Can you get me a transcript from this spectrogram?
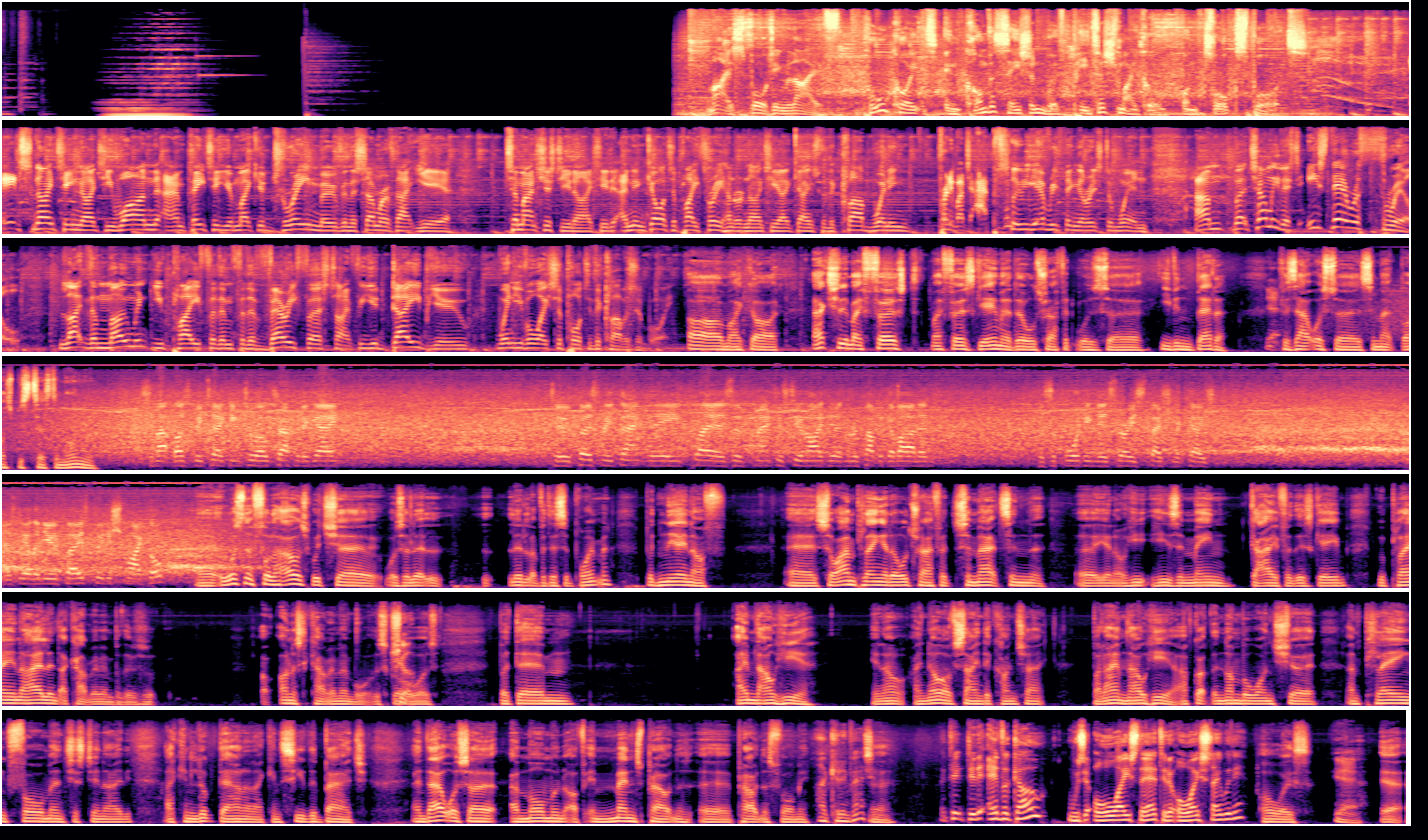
My Sporting Life. Paul Coit in conversation with Peter Schmeichel on Talk Sport. It's 1991, and Peter, you make your dream move in the summer of that year to Manchester United and then go on to play 398 games for the club, winning pretty much absolutely everything there is to win. Um, but tell me this is there a thrill? Like the moment you play for them for the very first time, for your debut, when you've always supported the club as a boy. Oh my God! Actually, my first my first game at Old Trafford was uh, even better Yeah. because that was uh, Sir Matt Busby's testimonial. So Matt Busby taking to Old Trafford again to personally thank the players of Manchester United and the Republic of Ireland for supporting this very special occasion. There's the other new face, Peter Schmeichel. Uh, it wasn't a full house, which uh, was a little little of a disappointment, but near enough. Uh, so I'm playing at Old Trafford. Sir Matt's in the, uh, you know, he he's the main guy for this game. We're playing Ireland. I can't remember the. I honestly can't remember what the score Sure. was, but um, I'm now here. You know, I know I've signed a contract, but I'm now here. I've got the number one shirt. I'm playing for Manchester United. I can look down and I can see the badge, and that was a, a moment of immense proudness uh, proudness for me. I can imagine. Yeah, Did, did it ever go? Was it always there? Did it always stay with you? always. Yeah. Yeah.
